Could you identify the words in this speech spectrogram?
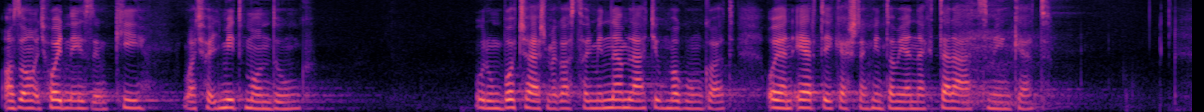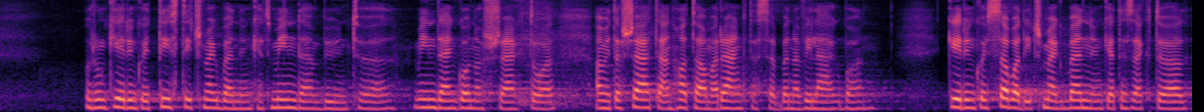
azon, hogy hogy nézünk ki, vagy hogy mit mondunk. Urunk, bocsáss meg azt, hogy mi nem látjuk magunkat olyan értékesnek, mint amilyennek Te látsz minket. Urunk, kérünk, hogy tisztíts meg bennünket minden bűntől, minden gonoszságtól, amit a sátán hatalma ránk tesz ebben a világban. Kérünk, hogy szabadíts meg bennünket ezektől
